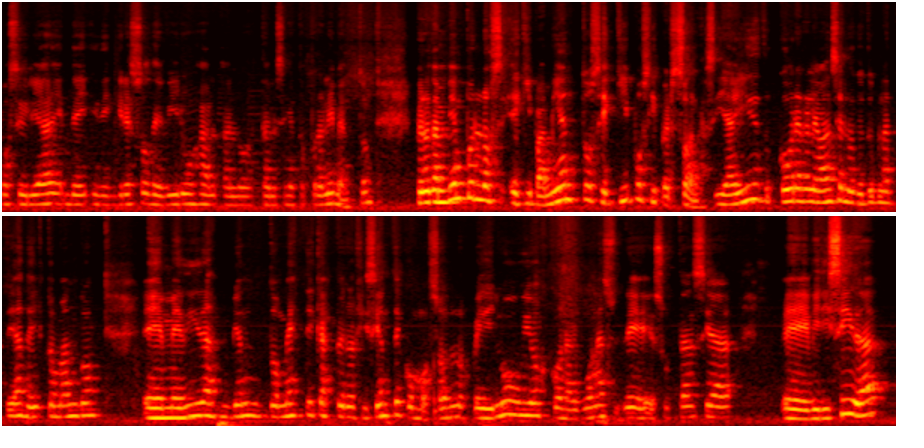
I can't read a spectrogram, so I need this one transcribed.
posibilidad de, ingreso de virus a, los establecimientos por alimentos, pero también por los equipamientos, equipos y personas. Y ahí cobra relevancia lo que tú planteas de ir tomando eh, medidas bien domésticas pero eficientes, como son los pediluvios, con alguna eh, sustancia eh, viricida.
